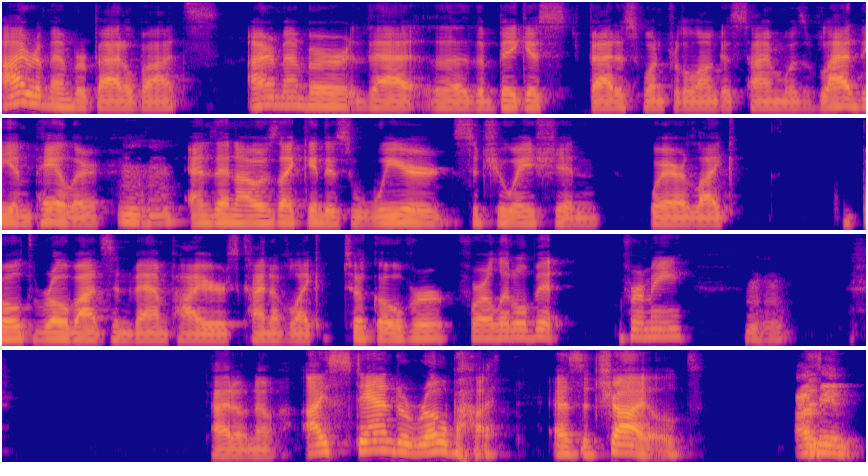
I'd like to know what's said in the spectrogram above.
I remember BattleBots. I remember that the the biggest, fattest one for the longest time was Vlad the Impaler, Mm-hmm. and then I was like in this weird situation where like both robots and vampires kind of like took over for a little bit for me. Mm-hmm. I don't know. I stand a robot as a child. I This- mean,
